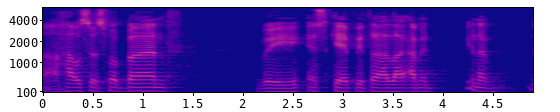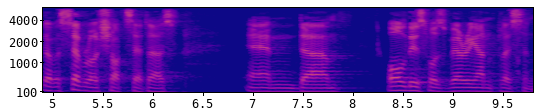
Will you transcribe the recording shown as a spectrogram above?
our houses were burned, we escaped with our life. I mean, you know, there were several shots at us, and um, all this was very unpleasant.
